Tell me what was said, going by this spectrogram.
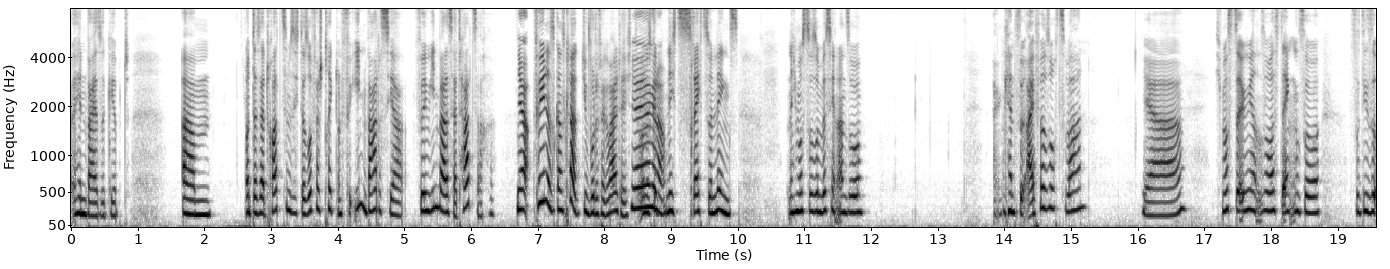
Hinweise gibt. Ähm, und dass er trotzdem sich da so verstrickt und für ihn war das ja, für ihn war das ja Tatsache. Ja. Für ihn ist ganz klar, die wurde vergewaltigt. Ja, und ja, es genau. gibt nichts rechts und links. Ich musste so ein bisschen an so. Kennst du Eifersuchtswahn? Ja. Ich musste irgendwie an sowas denken, so, so diese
